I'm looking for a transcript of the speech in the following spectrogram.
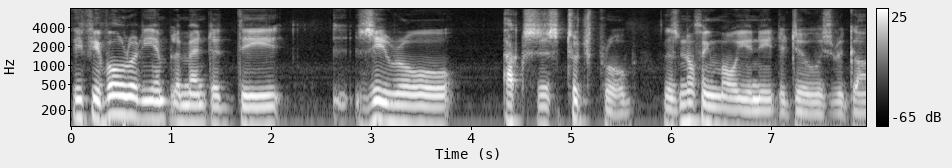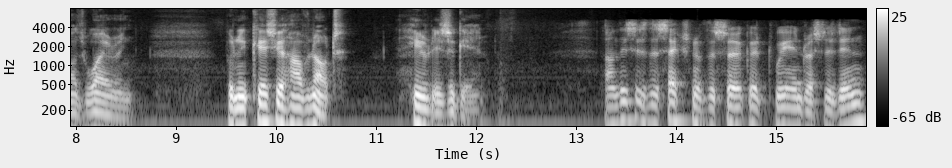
If you've already implemented the zero axis touch probe, there's nothing more you need to do as regards wiring. But in case you have not, here it is again. And this is the section of the circuit we're interested in.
